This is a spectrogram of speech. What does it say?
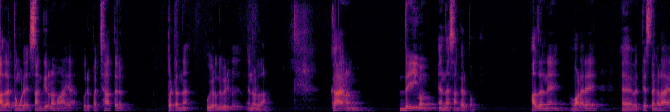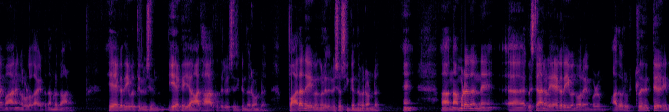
അത് അല്പം കൂടെ സങ്കീർണമായ ഒരു പശ്ചാത്തലം പെട്ടെന്ന് ഉയർന്നു വരും എന്നുള്ളതാണ്. കാരണം ദൈവം എന്ന സങ്കല്പം അതുതന്നെ വളരെ വ്യത്യസ്തങ്ങളായ മാനങ്ങളുള്ളതായിട്ട് നമ്മൾ കാണും. ഏക ദൈവത്തിൽ വിശ്വസിക്കുന്നു ഏക യാഥാർത്ഥ്യത്തിൽ വിശ്വസിക്കുന്നവരുണ്ട്. പല ദൈവങ്ങളിൽ വിശ്വസിക്കുന്നവരുണ്ട്. നമ്മുടെ തന്നെ ക്രിസ്ത്യാനികൾ ഏകദൈവം എന്ന് പറയുമ്പോഴും അതൊരു ട്രിനിറ്റേറിയൻ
